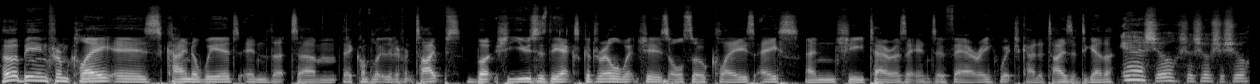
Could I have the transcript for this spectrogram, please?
her being from Clay is kind of weird in that um, they're completely different types, but she uses the Excadrill, which is also Clay's ace, and she tears it into Fairy, which kind of ties it together. Yeah, sure, sure, sure, sure, sure.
